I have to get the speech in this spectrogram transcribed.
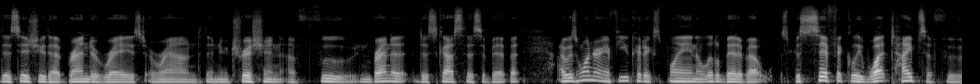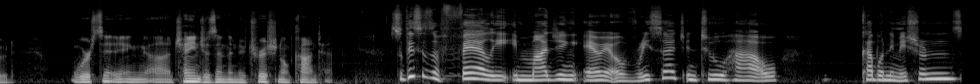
this issue that Brenda raised around the nutrition of food. And Brenda discussed this a bit, but I was wondering if you could explain a little bit about specifically what types of food we're seeing uh, changes in the nutritional content. So, this is a fairly emerging area of research into how carbon emissions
